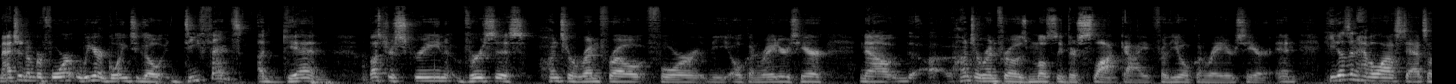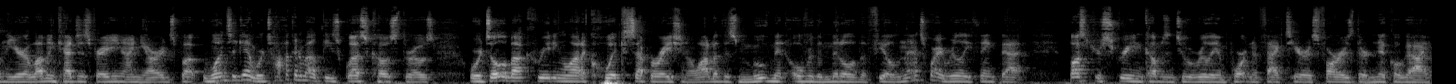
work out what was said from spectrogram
Matchup number four, we are going to go defense again. Buster Skrine versus Hunter Renfrow for the Oakland Raiders here. Now, uh, Hunter Renfrow is mostly their slot guy for the Oakland Raiders here, and he doesn't have a lot of stats on the year 11 catches for 89 yards. But once again, we're talking about these West Coast throws where it's all about creating a lot of quick separation, a lot of this movement over the middle of the field. And that's why I really think that Buster Skrine comes into a really important effect here as far as their nickel guy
